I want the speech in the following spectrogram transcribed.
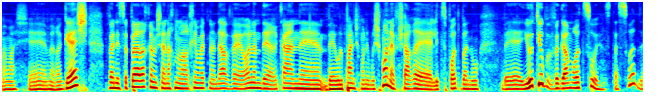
ממש מרגש. ואני אספר לכם שאנחנו מארחים את נדב הולנדר כאן באולפן 88, אפשר לצפות בנו ביוטיוב, וגם רצוי, אז תעשו את זה.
